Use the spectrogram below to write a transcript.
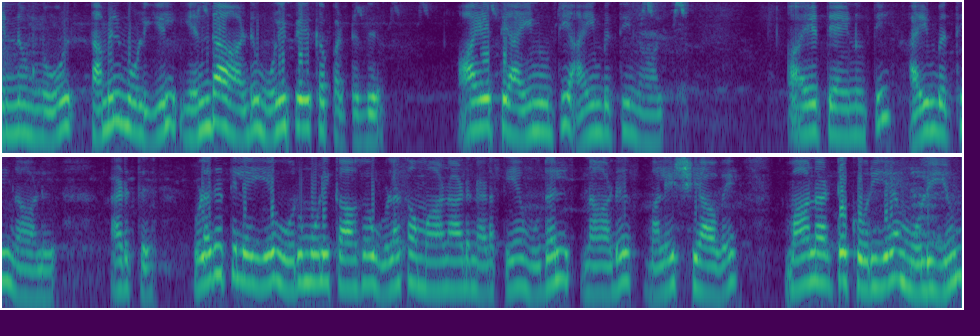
என்னும் நூல் தமிழ் மொழியில் எந்த ஆண்டு மொழிபெயர்க்கப்பட்டது? ஆயிரத்தி ஐநூற்றி ஐம்பத்தி நாலு. ஆயிரத்தி ஐநூற்றி ஐம்பத்தி நாலு. அடுத்து உலகத்திலேயே ஒரு மொழிக்காக உலக மாநாடு நடத்திய முதல் நாடு மலேசியாவை. மாநாட்டுக்குரிய மொழியும்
